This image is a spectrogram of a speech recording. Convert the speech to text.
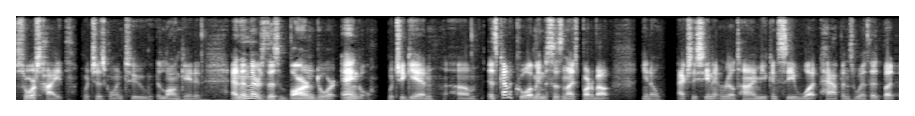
source height, which is going to elongate it, and then there's this barn door angle, which again um, is kind of cool. I mean, this is a nice part about you know actually seeing it in real time. You can see what happens with it. But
